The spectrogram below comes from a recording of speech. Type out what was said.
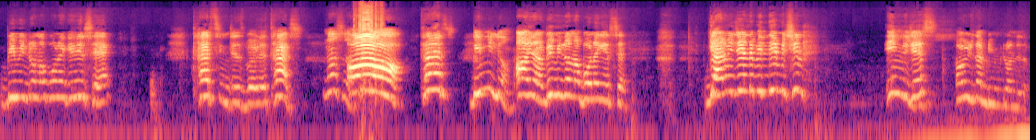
1 milyon abone gelirse ters ineceğiz böyle ters. Nasıl? Aa! Ters. Bir milyon. Aynen 1 milyon abone gelirse. Gelmeyeceğini bildiğim için inmeyeceğiz. O yüzden 1 milyon dedim.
